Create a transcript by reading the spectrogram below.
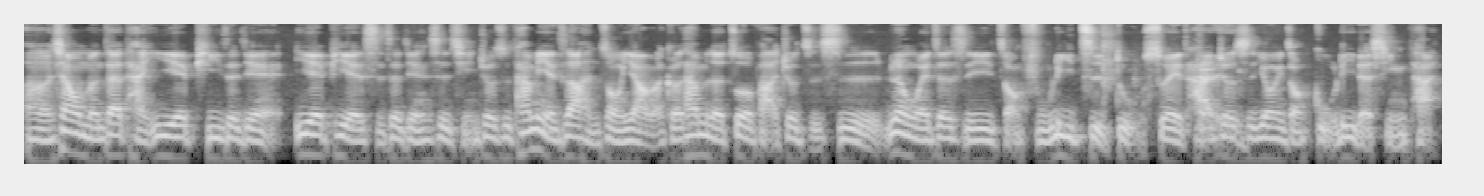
呃，像我们在谈 EAP 这件 EAPS 这件事情，就是他们也知道很重要嘛，可是他们的做法就只是认为这是一种福利制度，所以他就是用一种鼓励的心态。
